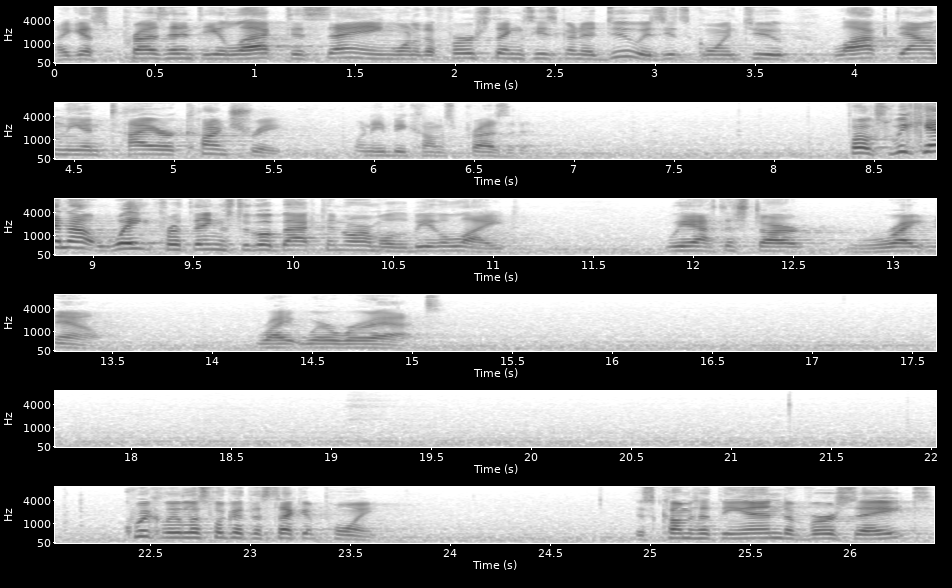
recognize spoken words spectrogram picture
I guess, president elect is saying, one of the first things he's going to do is he's going to lock down the entire country. when he becomes president. Folks, we cannot wait for things to go back to normal to be the light. We have to start right now, right where we're at. Quickly, let's look at the second point. This comes at the end of verse 8.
